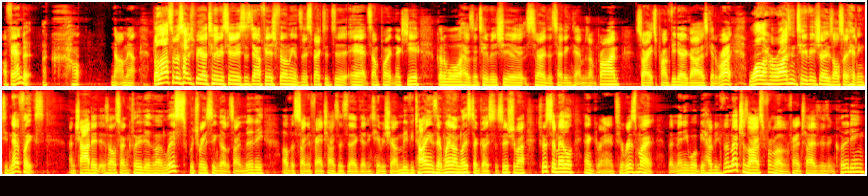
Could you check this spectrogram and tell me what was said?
I found it. I can't. No, I'm out. The Last of Us HBO TV series is now finished filming. It's expected to air at some point next year. God of War has a TV show, that's heading to Amazon Prime. Sorry, it's Prime Video, guys. Get it right. While the Horizon TV show is also heading to Netflix. Uncharted is also included on the list, which recently got its own movie of the Sony franchises that are getting TV show and movie tie-ins that went on the list are Ghost of Tsushima, Twisted Metal, and Gran Turismo. But many will be hoping for merchandise from other franchises, including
